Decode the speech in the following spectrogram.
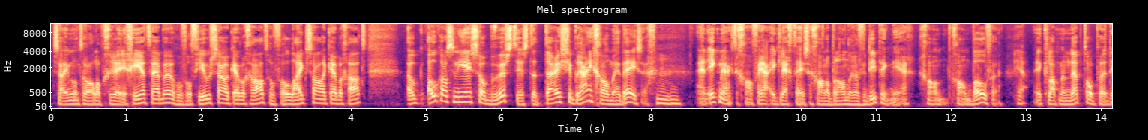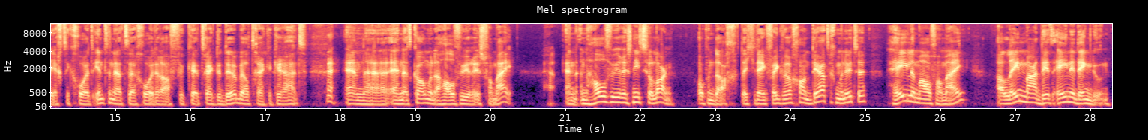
Zou iemand er al op gereageerd hebben? Hoeveel views zou ik hebben gehad? Hoeveel likes zal ik hebben gehad? ook, ook als het niet eens zo bewust is, dat, daar is je brein gewoon mee bezig. Mhm. En ik merkte gewoon van ja, ik leg deze gewoon op een andere verdieping neer. Gewoon, gewoon boven. Ja. Ik klap mijn laptop eh, dicht, ik gooi het internet gooi eraf. Ik trek de deurbel trek ik eruit. en, uh, en het komende half uur is van mij. En een half uur is niet zo lang op een dag. Dat je denkt van ik wil gewoon 30 minuten helemaal van mij. Alleen maar dit ene ding doen.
